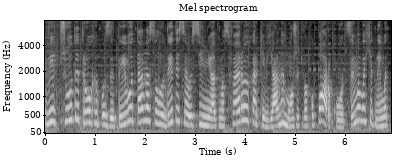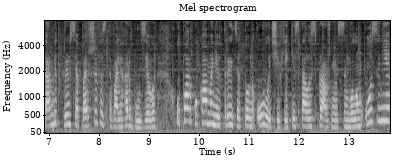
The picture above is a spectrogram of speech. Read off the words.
Відчути трохи позитиву та насолодитися осінньою атмосферою харків'яни можуть в екопарку. Цими вихідними там відкрився перший фестиваль гарбузів. У парку каменів 30 тонн овочів, які стали справжнім символом осені,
